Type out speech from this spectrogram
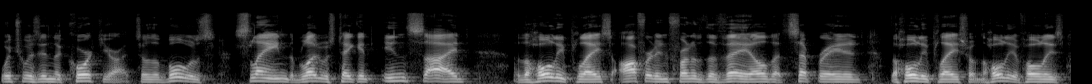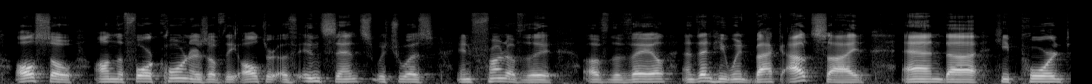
which was in the courtyard. So the bull was slain, the blood was taken inside the holy place offered in front of the veil that separated the holy place from the Holy of Holies, also on the four corners of the altar of incense, which was in front of the, of the veil. And then he went back outside and uh, he poured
